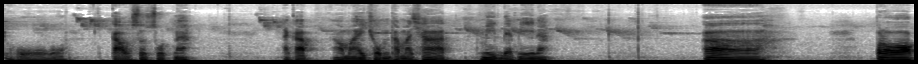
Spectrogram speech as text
โอ้โหเก่าสุดๆนะนะครับ เอามาให้ชมธรรมชาติมีดแบบนี้นะปลอก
